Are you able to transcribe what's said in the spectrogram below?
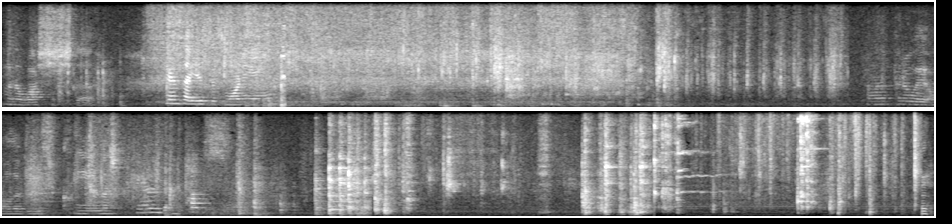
I'm gonna wash the pans I used this morning. Okay,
